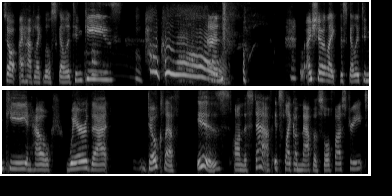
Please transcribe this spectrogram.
So I have like little skeleton keys. How cool! And I show like the skeleton key and how where that Doe clef is on the staff. It's like a map of Solfa Street.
